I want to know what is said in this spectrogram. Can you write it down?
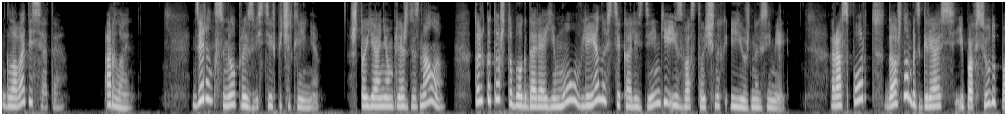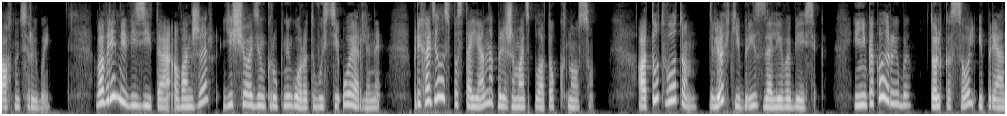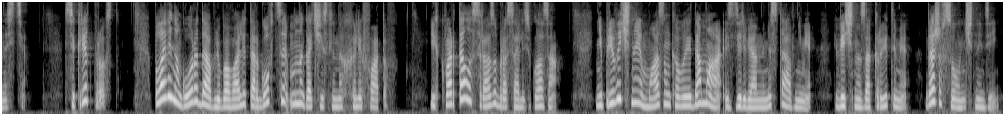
Глава 10. Орлайн. Деринг сумел произвести впечатление. Что я о нем прежде знала? Только то, что благодаря ему в Лиену стекались деньги из восточных и южных земель. Распорт должна быть грязь и повсюду пахнуть рыбой. Во время визита в Анжер, еще один крупный город в устье Уэрлины, приходилось постоянно прижимать платок к носу. А тут вот он, легкий бриз залива Бесик. И никакой рыбы, только соль и пряности. Секрет прост. Половину города облюбовали торговцы многочисленных халифатов. Их кварталы сразу бросались в глаза. Непривычные мазанковые дома с деревянными ставнями, вечно закрытыми, даже в солнечный день.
